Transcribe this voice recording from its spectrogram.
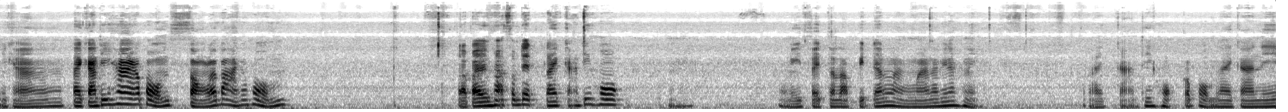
นี่ครับรายการที่ห้าครับผมสองร้อยบาทครับผม ต่อไปเป็นพระสมเด็จรายการที่หกตรงนี้ใส่ตลับปิดด้านหลังมาแล้วพี่นะนี่รายการที่หกครับผมรายการนี้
